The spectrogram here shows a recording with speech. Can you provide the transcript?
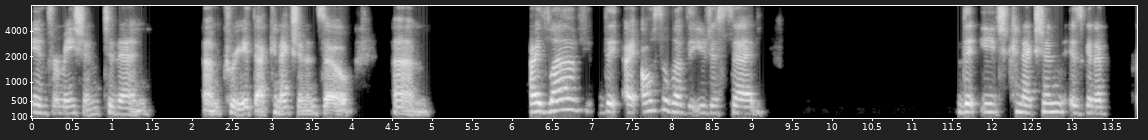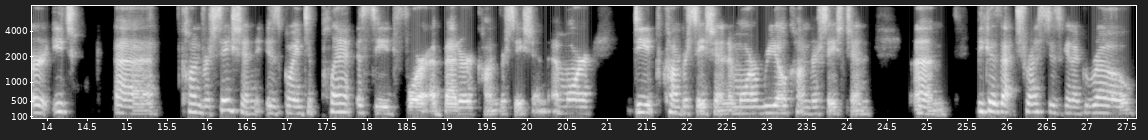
information to then um, create that connection. And so um, i love that i also love that you just said that each connection is going to or each uh, conversation is going to plant a seed for a better conversation, a more deep conversation, a more real conversation, um, because that trust is going to grow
